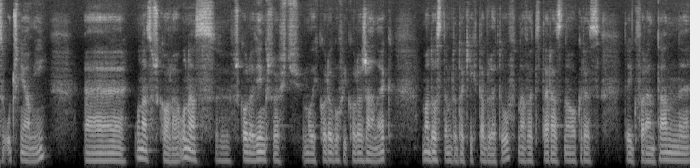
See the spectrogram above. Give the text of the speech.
z uczniami. E, U nas w szkole, u nas w szkole większość moich kolegów i koleżanek ma dostęp do takich tabletów. Nawet teraz na okres tej kwarantanny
